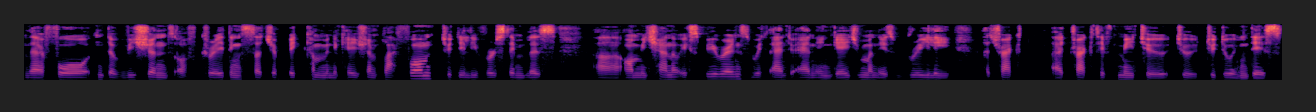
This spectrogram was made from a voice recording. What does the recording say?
Therefore the visions of creating such a big communication platform to deliver seamless uh, omni-channel experience with end-to-end engagement is really attract attractive me to to to doing this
